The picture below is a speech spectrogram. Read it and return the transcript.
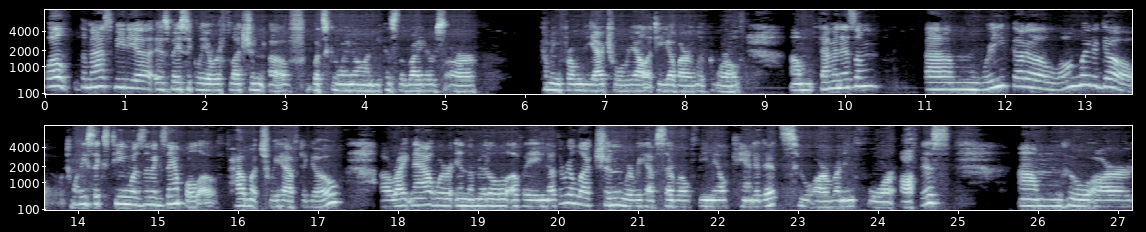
Well, the mass media is basically a reflection of what's going on because the writers are coming from the actual reality of our lived world. Um, feminism, um, we've got a long way to go. 2016 was an example of how much we have to go. Uh, right now, we're in the middle of another election where we have several female candidates who are running for office, um, who are,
